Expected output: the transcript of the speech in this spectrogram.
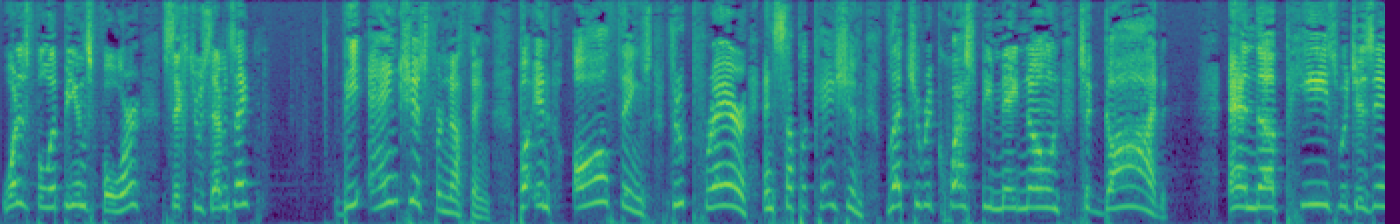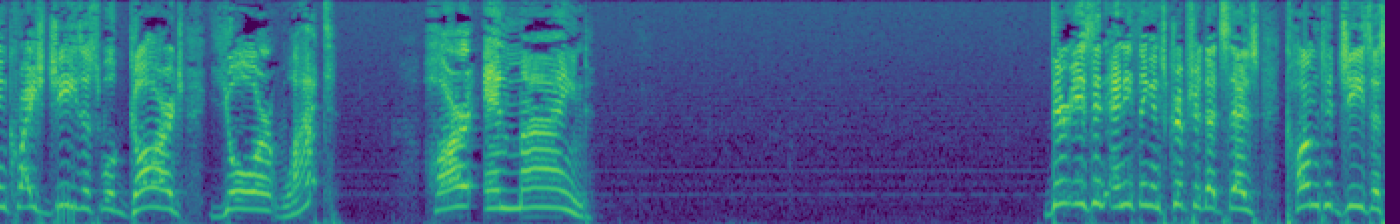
What does Philippians 4 6 through 7 say? Be anxious for nothing, but in all things, through prayer and supplication, let your requests be made known to God. And the peace which is in Christ Jesus will guard your what? Heart and mind. There isn't anything in Scripture that says, come to Jesus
